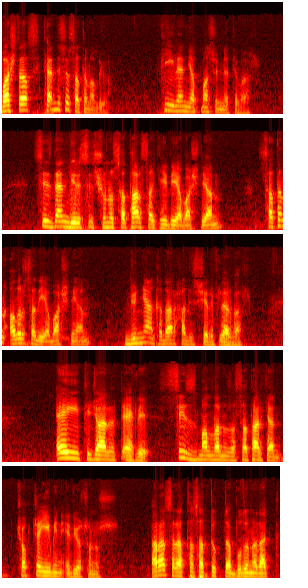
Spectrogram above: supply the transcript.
Başta kendisi satın alıyor. Fiilen yapma sünneti var. Sizden birisi şunu satarsa ki diye başlayan, satın alırsa diye başlayan dünya kadar hadis-i şerifler var. Ey ticaret ehli, siz mallarınızı satarken çokça yemin ediyorsunuz. Ara sıra tasaddukta bulunarak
